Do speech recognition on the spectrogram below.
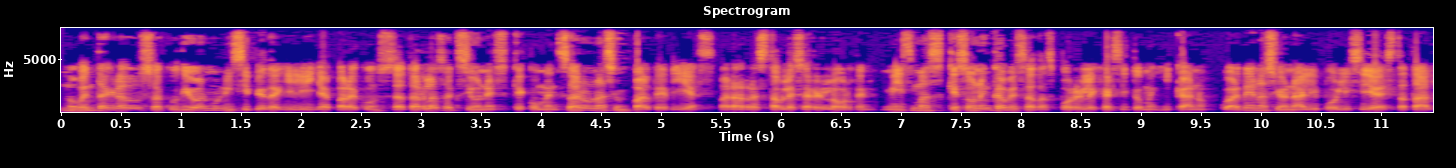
90 grados acudió al municipio de Aguililla para constatar las acciones que comenzaron hace un par de días para restablecer el orden, mismas que son encabezadas por el Ejército Mexicano, Guardia Nacional y Policía Estatal.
